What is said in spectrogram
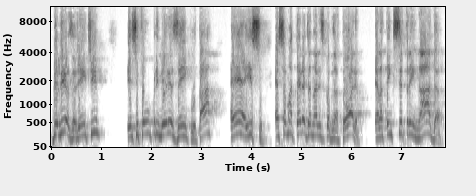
Beleza, gente? Esse foi um primeiro exemplo, tá? É isso. Essa matéria de análise combinatória, ela tem que ser treinada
